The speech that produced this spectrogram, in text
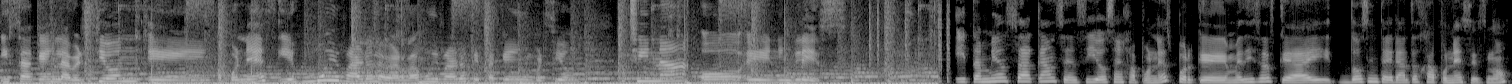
y saquen la versión en japonés. Y es muy raro, la verdad, muy raro que saquen en versión china o en inglés. Y también sacan sencillos en japonés porque me dices que hay dos integrantes japoneses, ¿no?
